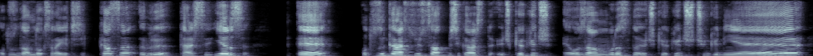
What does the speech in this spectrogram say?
30'dan 90'a geçiş 2 kasa öbürü tersi yarısı. E 30'un karşısı 3 60'ın karşısı da 3 kök 3. E o zaman burası da 3 kök 3. Çünkü niye?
